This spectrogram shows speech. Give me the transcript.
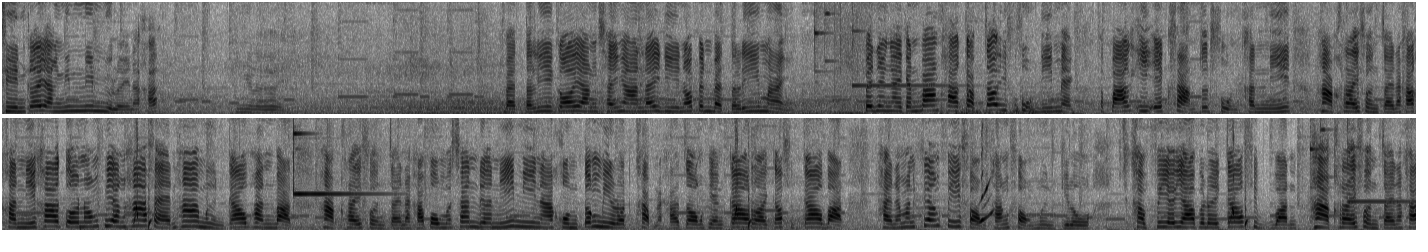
ซีนก็ยังนิ่มๆอยู่เลยนะคะ นี่เลย แบตเตอรี่ก็ยังใช้งานได้ดีเนาะเป็นแบตเตอรี่ใหม่ เป็นยังไงกันบ้างคะกับเจ้า Isuzu D-Max Spark EX 3.0 คันนี้ หากใครสนใจนะคะ คันนี้ค่าตัวน้องเพียง 559,000 บาท หากใครสนใจนะคะ โปรโมชั่นเดือนนี้มีนาคมต้องมีรถขับนะคะ จองเพียง 999 บาท ถ่ายน้ำมันเครื่องฟรี 2 ครั้ง 20,000 กิโล ขับฟรียาวๆไปเลย 90 วัน หากใครสนใจนะคะ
